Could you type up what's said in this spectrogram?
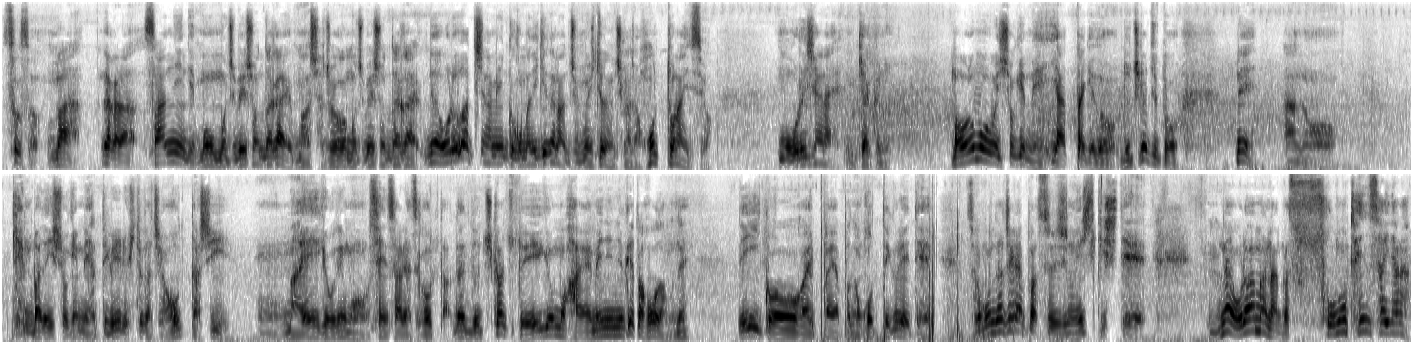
そうそう。まあだから3人でもうモチベーション高い、まあ、社長がモチベーション高い。で俺はちなみにここまで行けたのは自分一人の力じゃ本当ないですよ。もう俺じゃない逆に。まあ俺も一生懸命やったけどどっちかっていうとねあの現場で一生懸命やってくれる人たちがおったしうん、まあ営業でもセンスあるやつがおった。だどっちかっていうと営業も早めに抜けた方だもんね。でいい子がいっぱいやっぱ残ってくれてその子たちがやっぱ数字の意識してな俺はまあなんかその天才だな。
